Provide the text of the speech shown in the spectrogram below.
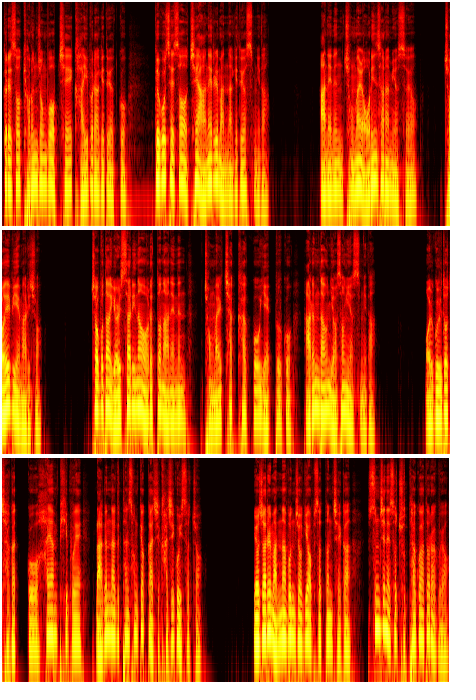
그래서 결혼정보업체에 가입을 하게 되었고 그곳에서 제 아내를 만나게 되었습니다. 아내는 정말 어린 사람이었어요. 저에 비해 말이죠. 저보다 10살이나 어렸던 아내는 정말 착하고 예쁘고 아름다운 여성이었습니다. 얼굴도 작았고 하얀 피부에 나긋나긋한 성격까지 가지고 있었죠. 여자를 만나본 적이 없었던 제가 순진해서 좋다고 하더라고요.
